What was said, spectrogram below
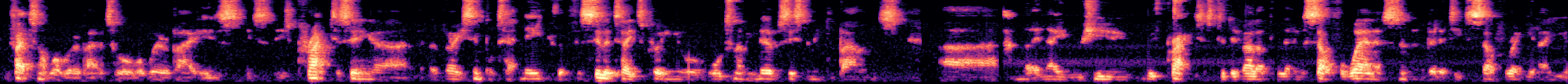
In fact, it's not what we're about at all. What we're about is is, is practicing a, a, very simple technique that facilitates putting your autonomic nervous system into balance uh, and that enables you with practice to develop a self awareness and ability to self regulate your,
